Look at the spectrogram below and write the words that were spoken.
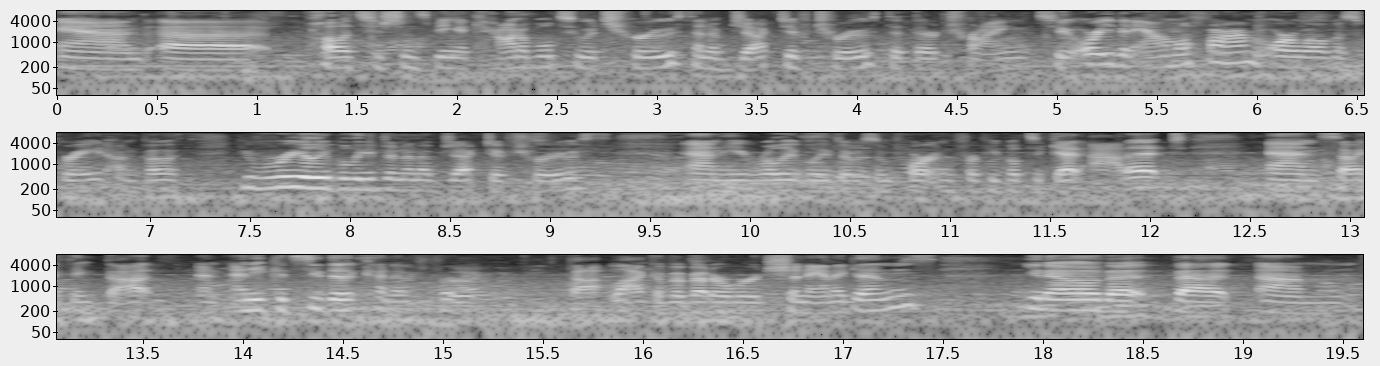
and uh, politicians being accountable to a truth an objective truth that they're trying to or even animal farm orwell was great on both he really believed in an objective truth and he really believed it was important for people to get at it and so i think that and, and he could see the kind of for that lack of a better word shenanigans you know that that um,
